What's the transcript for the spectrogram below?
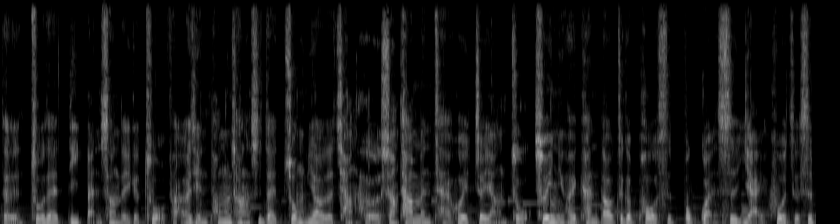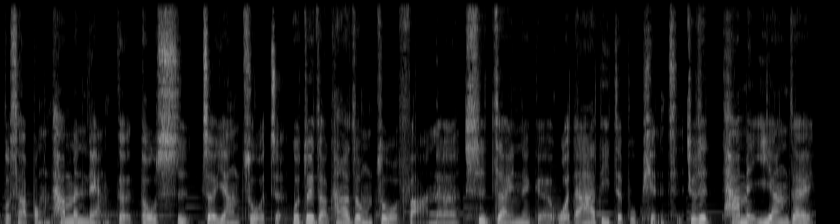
的坐在地板上的一个做法，而且通常是在重要的场合上他们才会这样做。所以你会看到这个 pose，不管是雅或者是布萨崩，他们两个都是这样坐着。我最早看到这种做法呢，是在那个《我的阿弟》这部片子，就是他们一样。在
